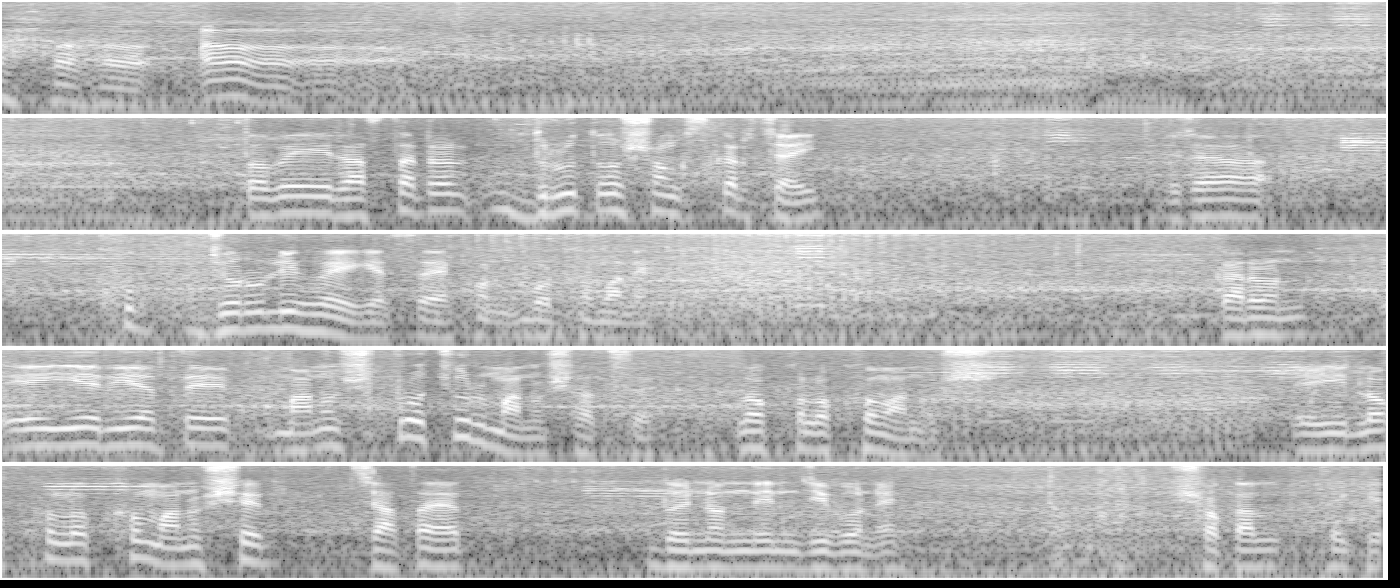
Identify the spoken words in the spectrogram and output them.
আহা আ তবে এই রাস্তাটার দ্রুত সংস্কার চাই। এটা খুব জরুরি হয়ে গেছে এখন বর্তমানে। কারণ এই এরিয়াতে মানুষ, প্রচুর মানুষ আছে, লক্ষ লক্ষ মানুষ। এই লক্ষ লক্ষ মানুষের যাতায়াত দৈনন্দিন জীবনে সকাল থেকে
